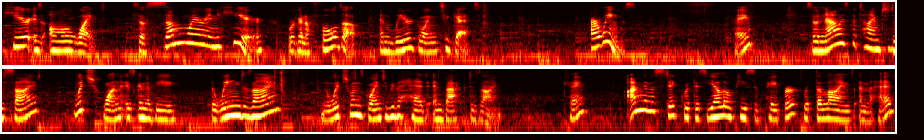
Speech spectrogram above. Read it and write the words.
here is all white. So somewhere in here, we're gonna fold up and we're going to get our wings. Okay. So now is the time to decide which one is gonna be the wing design and which one's going to be the head and back design. Okay, I'm gonna stick with this yellow piece of paper with the lines and the head,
